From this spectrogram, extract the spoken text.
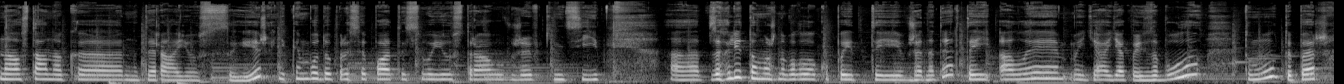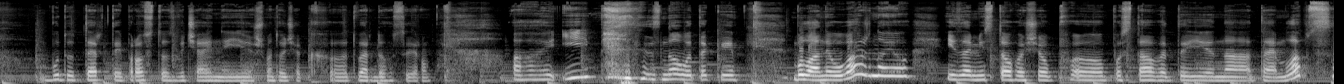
Наостанок е, натираю сир, яким буду присипати свою страву вже в кінці. Е, Взагалі-то можна було купити вже натертий, але я якось забула, тому тепер буду терти просто звичайний шматочок е, твердого сиру. І знову таки була неуважною, і замість того, щоб поставити на таймлапс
